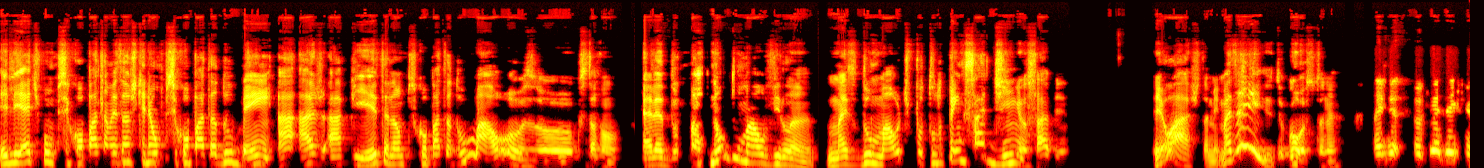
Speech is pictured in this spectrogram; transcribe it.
Ele é tipo um psicopata, mas eu acho que ele é um psicopata do bem. A, a, a Pietra é um psicopata do mal, ô, Gustavão. Ela é do mal, não do mal vilã, mas do mal, tipo, tudo pensadinho, sabe? Eu acho também. Mas é isso, gosto, né? Mas eu, eu queria dizer que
